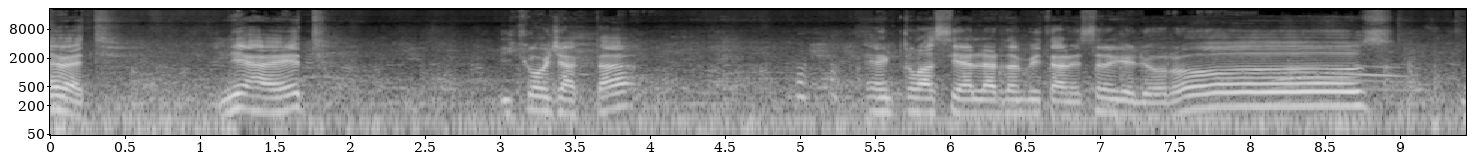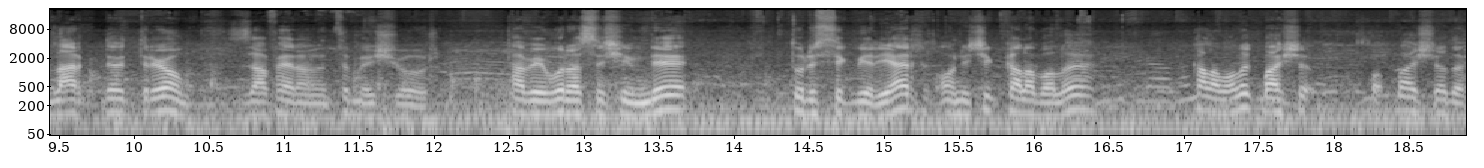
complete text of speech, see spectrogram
Evet. Nihayet 2 Ocak'ta en klas yerlerden bir tanesine geliyoruz. L'Arc de Triomphe. Zafer Anıtı meşhur. Tabii burası şimdi turistik bir yer. Onun için kalabalığı kalabalık başla- başladı.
